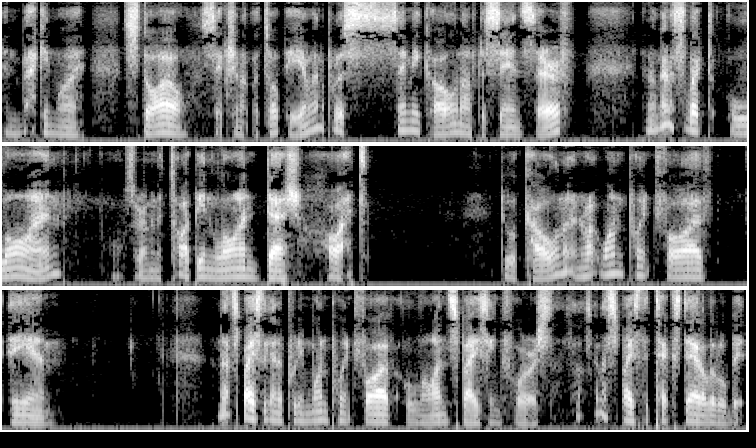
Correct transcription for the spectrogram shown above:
and back in my style section at the top here, I'm going to put a semicolon after sans serif, and I'm going to select line, oh, sorry, I'm going to type in line dash height, do a colon, and write 1.5 em. And that's basically going to put in 1.5 line spacing for us. So it's going to space the text out a little bit.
